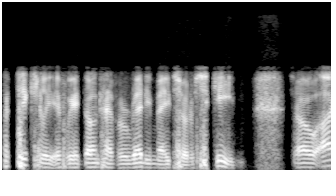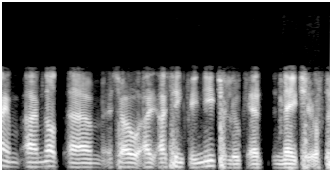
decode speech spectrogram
particularly if we don't have a ready-made sort of scheme. So I'm I'm not um, so I, I, think we need to look at the nature of the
